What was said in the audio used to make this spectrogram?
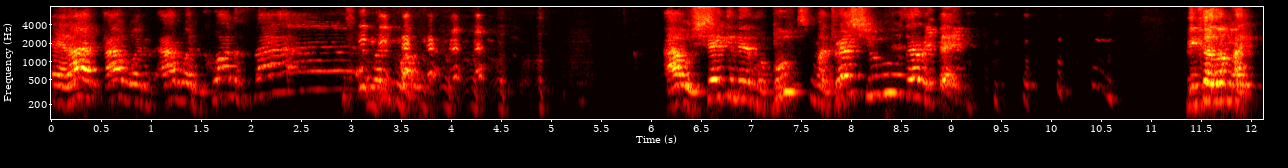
And I, I wasn't I wasn't qualified. I wasn't qualified. I was shaking in my boots, my dress shoes, everything. Because I'm like,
